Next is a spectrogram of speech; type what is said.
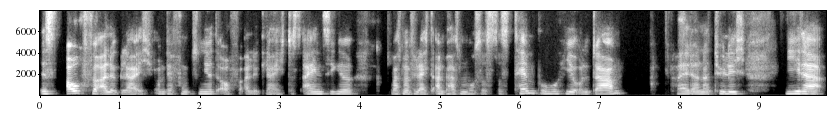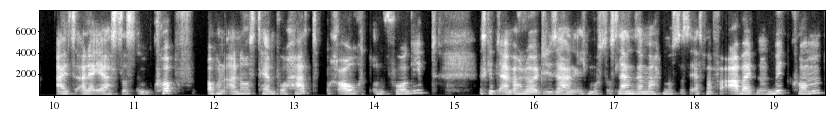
ist auch für alle gleich und der funktioniert auch für alle gleich. Das Einzige, was man vielleicht anpassen muss, ist das Tempo hier und da, weil da natürlich jeder als allererstes im Kopf auch ein anderes Tempo hat, braucht und vorgibt. Es gibt einfach Leute, die sagen, ich muss das langsam machen, muss das erstmal verarbeiten und mitkommen,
